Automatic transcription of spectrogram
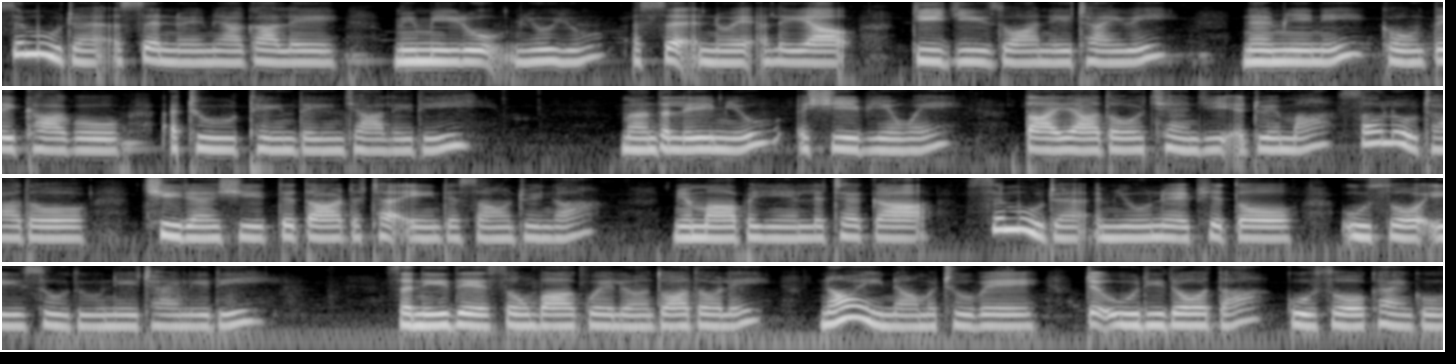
စစ်မှုတန်းအဆက်အနွယ်များကလည်းမိမိတို့မျိုးယူအဆက်အနွယ်အလျောက် တည်ကြည်စွာနေထိုင်၍နာမည်နှင့်ဂုံတိတ်ခါကို အထူးထိန်သိမ်းကြလေသည်မန္တလေးမြို့အရှိပြင်ဝဲတာယာသောခြံကြီးအတွင်မှစောက်လုပ်ထားသောခြေတန်းရှိတစ်သားတစ်ထပ်အိမ်တစ်ဆောင်တွင်ကမြမဘရင်လက်ထက်ကစစ်မှုတန်းအမျိုးနွယ်ဖြစ်သောဦးစောအေးဆိုသူနေထိုင်လေသည်ဇနီးတဲ့ဆုံးပါကွယ်လွန်သွားတော့လေနောက်အိမ်နောက်မထူပဲတူဒီသောသာကိုစောခိုင်ကို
